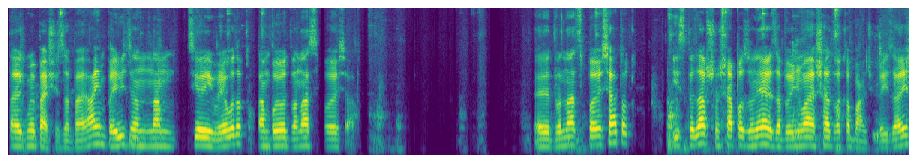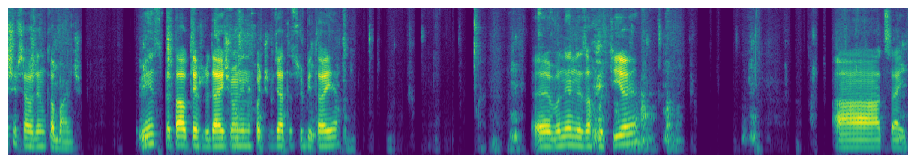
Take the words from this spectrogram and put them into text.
Так як ми перші забираємо, привіз нам цілий виводок, там було 12 поросяток. Е, 12 поросяток і сказав, що ще позвонили, забронювали ще два кабанчика. І залишився один кабанчик. Він спитав тих людей, що вони не хочуть взяти собі троє. Е, Вони не захотіли. А цей.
